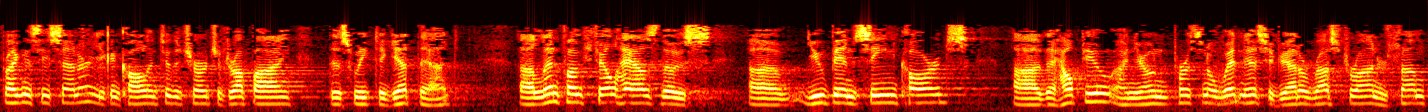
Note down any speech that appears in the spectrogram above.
Pregnancy Center, you can call into the church or drop by this week to get that. Uh, Lynn Folks still has those uh, You've Been Seen cards uh, to help you on your own personal witness. If you're at a restaurant or some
